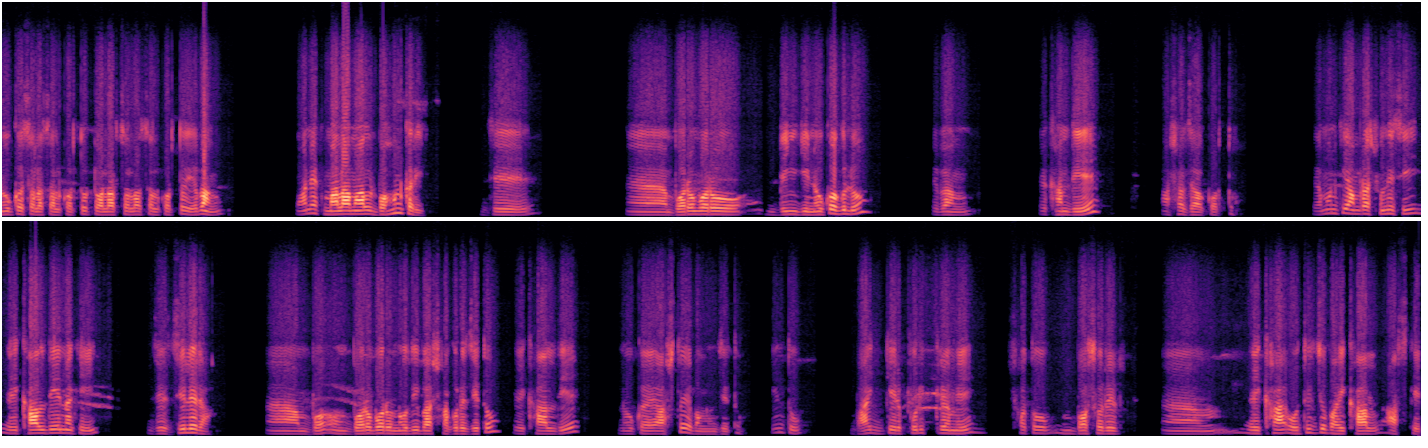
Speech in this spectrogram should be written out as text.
নৌকা চলাচল করতো, ট্রলার চলাচল করতো এবং অনেক মালামাল বহনকারী যে বড় বড় ডিঙ্গি নৌকাগুলো এবং এখান দিয়ে আসা যাওয়া করতো। এমনকি আমরা শুনেছি এই খাল দিয়ে নাকি যে জেলেরা বড় বড় নদী বা সাগরে যেত, এই খাল দিয়ে নৌকায় আসতো এবং যেত। কিন্তু ভাগ্যের পরিক্রমে শত বছরের এই খা, ঐতিহ্যবাহী খাল আজকে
